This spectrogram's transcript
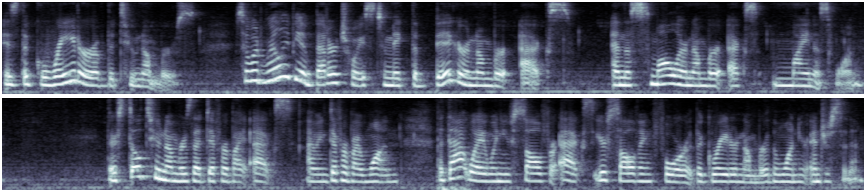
is the greater of the two numbers. So it would really be a better choice to make the bigger number x and the smaller number x minus 1. There's still two numbers that differ by x, I mean differ by 1, but that way when you solve for x, you're solving for the greater number, the one you're interested in.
